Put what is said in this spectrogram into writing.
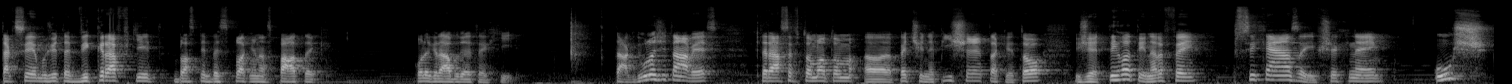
tak si je můžete vykraftit vlastně bezplatně na zpátek, kolikrát budete chtít. Tak, důležitá věc, která se v tomhle uh, peči nepíše, tak je to, že tyhle ty nerfy přicházejí všechny už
